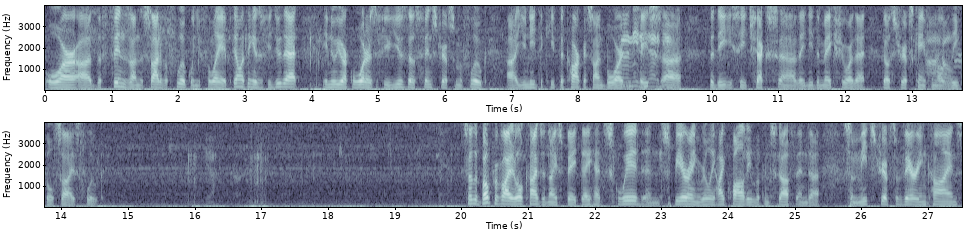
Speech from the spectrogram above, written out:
or uh, the fins on the side of a fluke when you fillet it. But the only thing is, if you do that in New York waters, if you use those fin strips from a fluke, uh, you need to keep the carcass on board in case uh, the DEC checks. Uh, they need to make sure that those strips came from a legal size fluke. So the boat provided all kinds of nice bait. They had squid and spearing, really high quality looking stuff, and uh, some meat strips of varying kinds.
